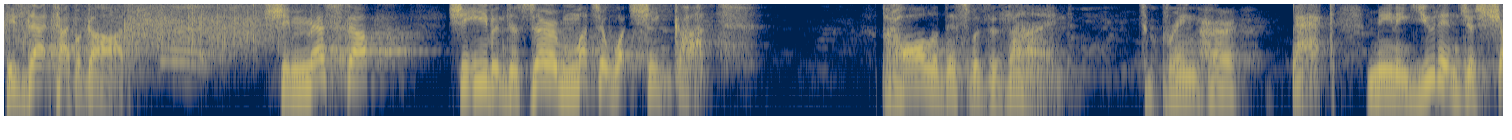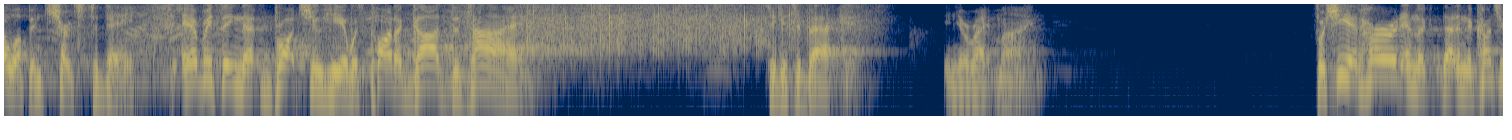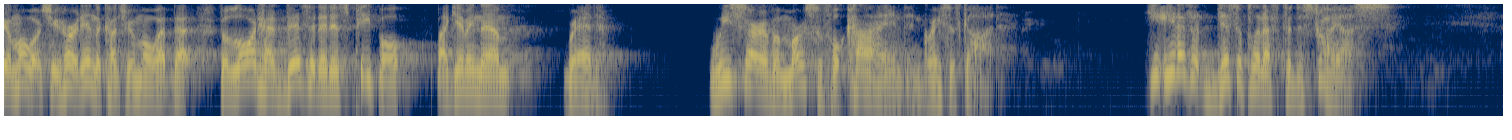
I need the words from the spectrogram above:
He's that type of God. She messed up. She even deserved much of what she got. But all of this was designed to bring her back. Meaning you didn't just show up in church today. Everything that brought you here was part of God's design to get you back in your right mind. For she had heard in the, that in the country of Moab, she heard in the country of Moab that the Lord had visited his people by giving them bread. We serve a merciful, kind, and gracious God. He, he doesn't discipline us to destroy us.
